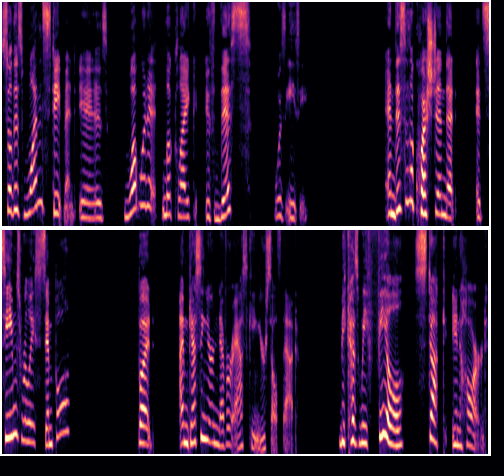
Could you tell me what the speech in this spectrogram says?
So, this one statement is what would it look like if this was easy? And this is a question that it seems really simple, but I'm guessing you're never asking yourself that because we feel stuck in hard.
